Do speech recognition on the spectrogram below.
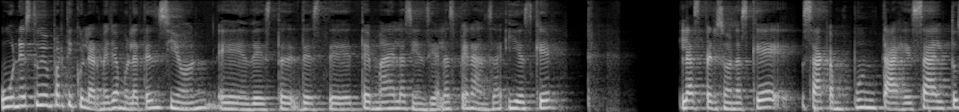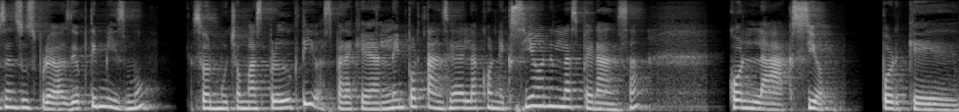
un estudio en particular me llamó la atención eh, de, este, de este tema de la ciencia de la esperanza y es que las personas que sacan puntajes altos en sus pruebas de optimismo son mucho más productivas para que vean la importancia de la conexión en la esperanza con la acción, porque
